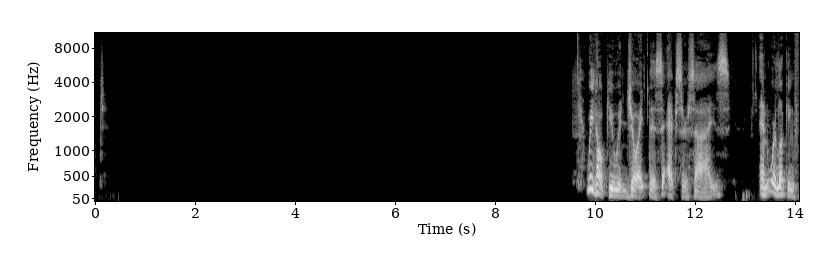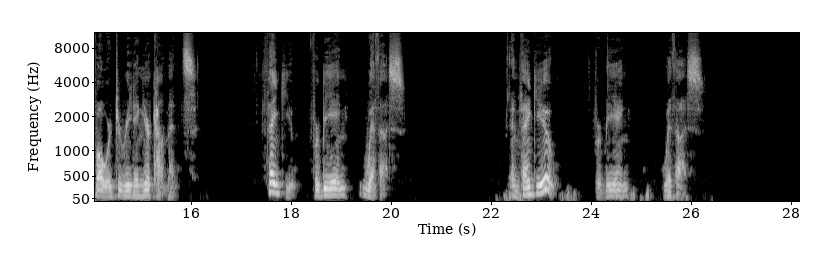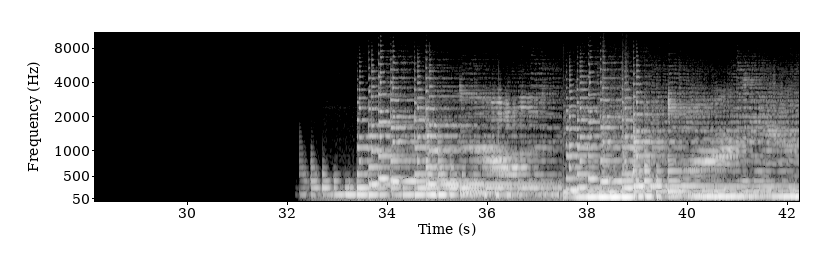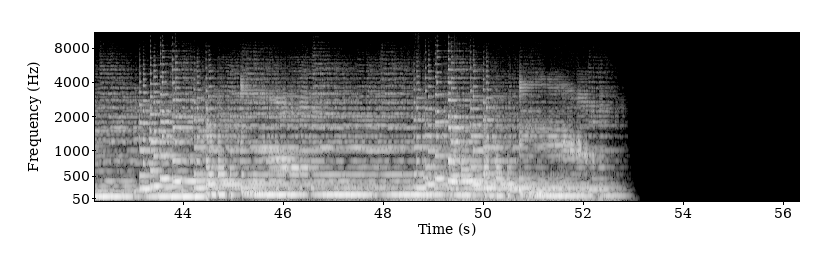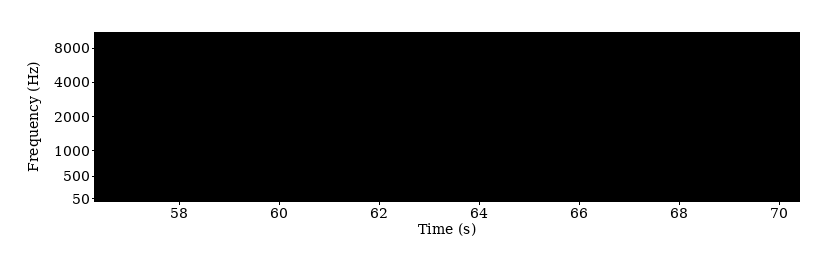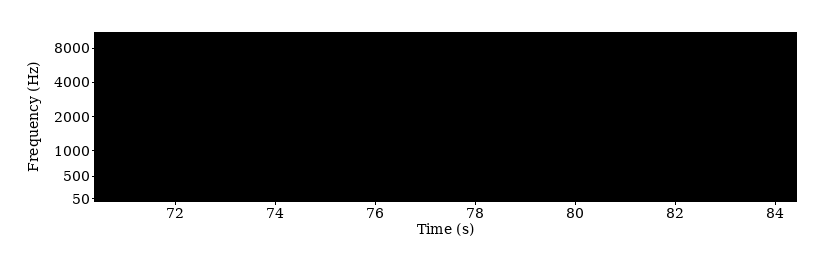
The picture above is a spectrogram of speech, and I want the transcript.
We hope you enjoyed this exercise, and we're looking forward to reading your comments. Thank you for being with us. And thank you for being with us.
